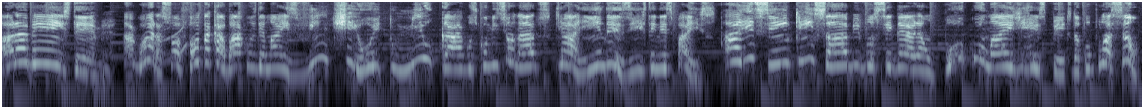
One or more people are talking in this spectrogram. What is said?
Parabéns, Temer! Agora só falta acabar com os demais 28 mil cargos comissionados que ainda existem nesse país. Aí sim, quem sabe você ganhará um pouco mais de respeito da população,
